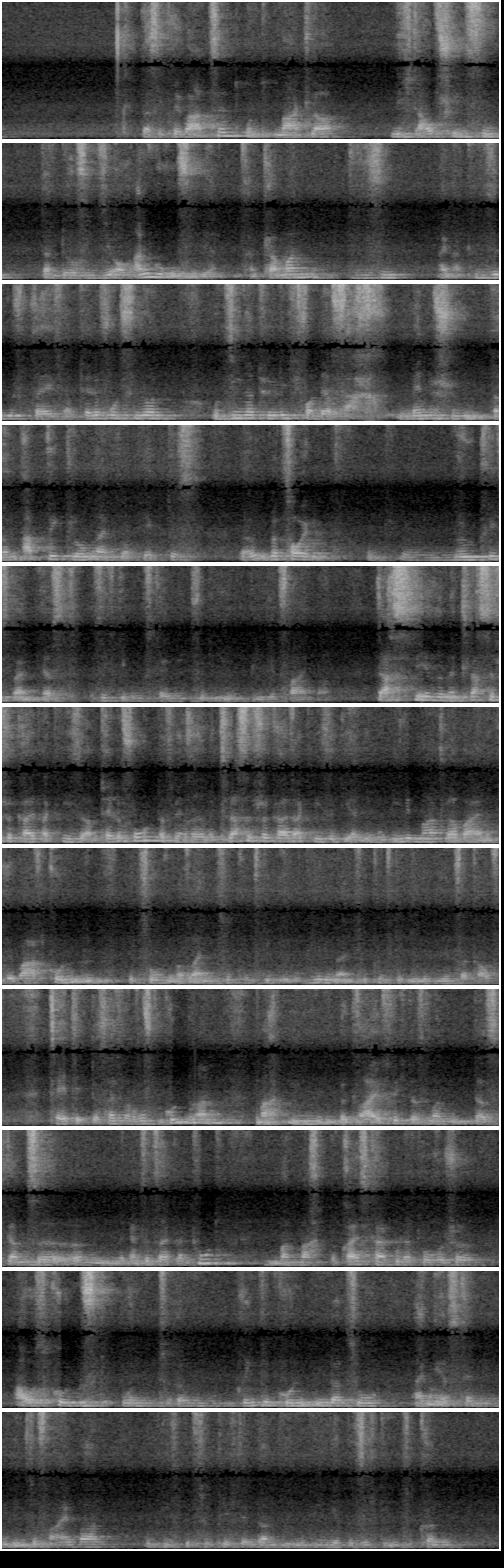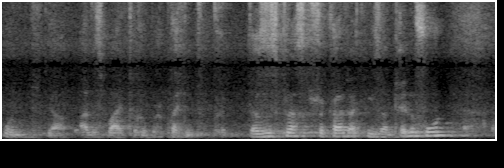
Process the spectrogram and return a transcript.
dass sie privat sind und Makler nicht ausschließen, dann dürfen sie auch angerufen werden. Dann kann man diesen ein Akquisegespräch am Telefon führen und sie natürlich von der fachmännischen ähm, Abwicklung eines Objektes äh, überzeugen und äh, möglichst einen Erstbesichtigungstermin für die Immobilie vereinbaren. Das wäre eine klassische Kaltakquise am Telefon, das wäre eine klassische Kaltakquise, die ein Immobilienmakler bei einem Privatkunden bezogen auf einen zukünftigen Immobilien, einen zukünftigen Immobilienverkauf tätigt. Das heißt, man ruft den Kunden an, macht ihm begreiflich, dass man das Ganze ähm, eine ganze Zeit lang tut. Man macht eine preiskalkulatorische Auskunft und ähm, bringt den Kunden dazu, einen Ersttermin mit ihm zu vereinbaren und diesbezüglich denn dann die Immobilie besichtigen zu können und ja, alles weitere besprechen zu können. Das ist klassische Kaltakquise am Telefon,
